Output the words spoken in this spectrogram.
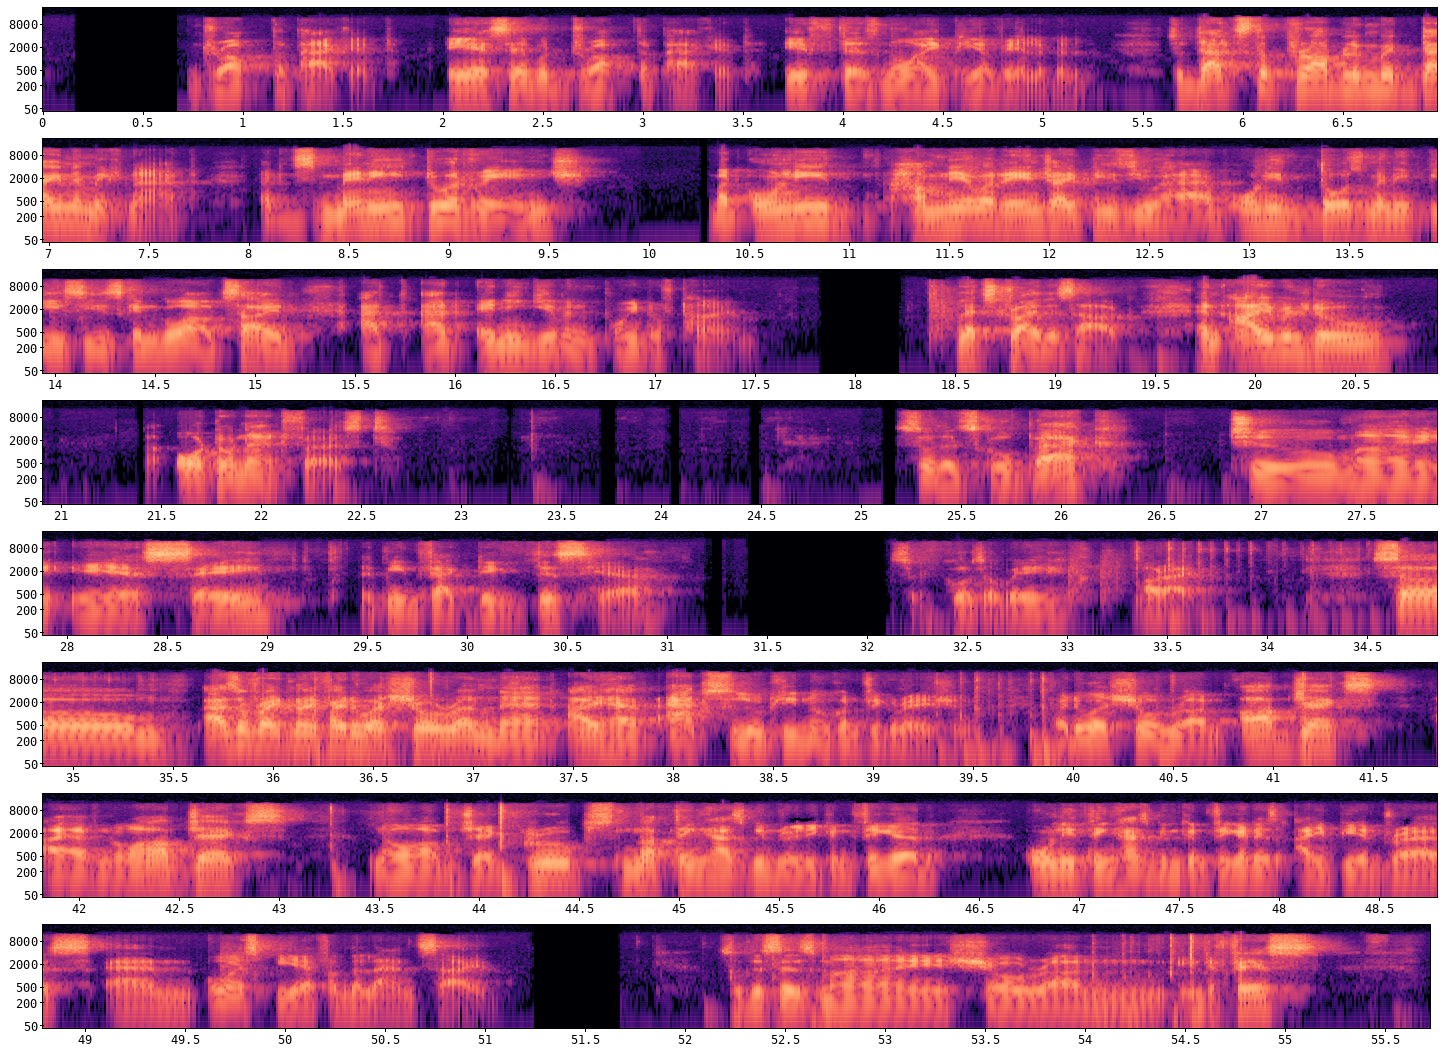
drop the packet. ASA would drop the packet if there's no IP available. So that's the problem with dynamic NAT, that it's many to a range but only how many ever range IPs you have, only those many PCs can go outside at, at any given point of time. Let's try this out. And I will do AutoNAT first. So let's go back to my ASA. Let me in fact take this here. So it goes away. All right. So as of right now, if I do a show run NAT, I have absolutely no configuration. If I do a show run objects, I have no objects, no object groups, nothing has been really configured. Only thing has been configured is IP address and OSPF on the LAN side. So this is my show run interface.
